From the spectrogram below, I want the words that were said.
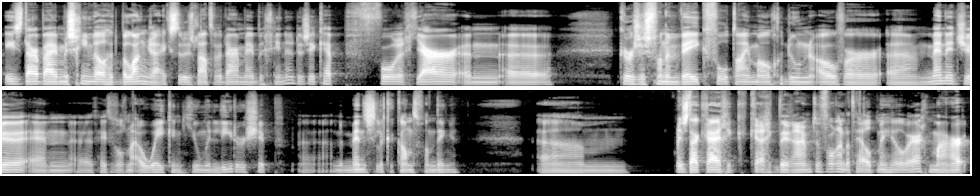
is daarbij misschien wel het belangrijkste. Dus laten we daarmee beginnen. Dus ik heb vorig jaar een uh, cursus van een week fulltime mogen doen over uh, managen. En het heet volgens mij Awaken Human Leadership, de menselijke kant van dingen. Um, dus daar krijg ik, krijg ik de ruimte voor en dat helpt me heel erg. Maar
